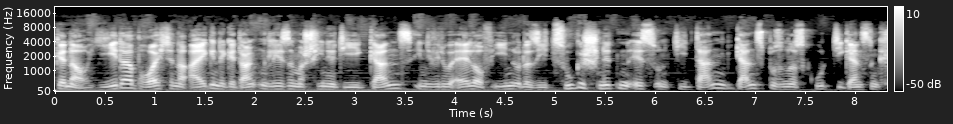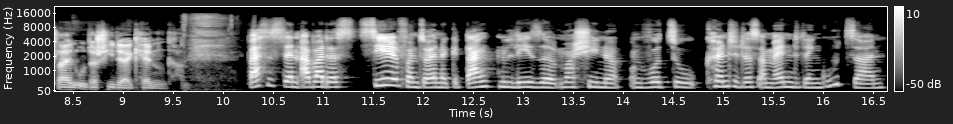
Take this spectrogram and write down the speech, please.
Genau, jeder bräuchte eine eigene Gedankenlesemaschine, die ganz individuell auf ihn oder sie zugeschnitten ist und die dann ganz besonders gut die ganzen kleinen Unterschiede erkennen kann. Was ist denn aber das Ziel von so einer Gedankenlesemaschine und wozu könnte das am Ende denn gut sein?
